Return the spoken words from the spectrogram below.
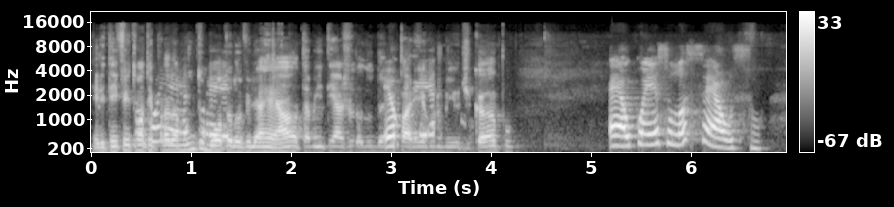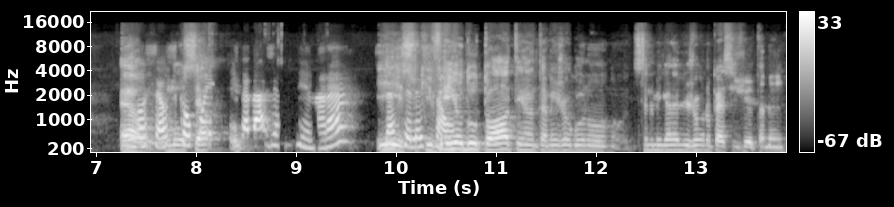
ele tem feito uma temporada muito boa pelo Villarreal. Também tem a ajuda do Dani Parejo no meio de campo. É, eu conheço o Lo Celso. É, o Lo Celso que eu é da Argentina, né? Da Isso, seleção. que veio do Tottenham, também jogou no. Se não me engano, ele jogou no PSG também.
